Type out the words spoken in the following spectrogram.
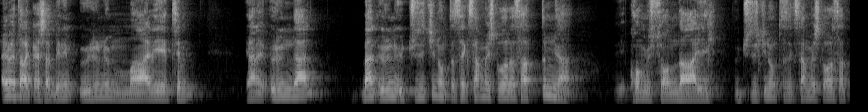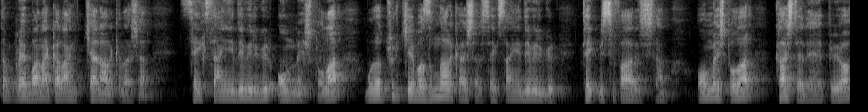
Evet arkadaşlar benim ürünün maliyetim yani üründen ben ürünü 302.85 dolara sattım ya komisyon dahil 302.85 dolara sattım ve bana kalan kar arkadaşlar 87,15 dolar. Bu da Türkiye bazında arkadaşlar 87, virgül tek bir siparişten 15 dolar kaç TL yapıyor?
